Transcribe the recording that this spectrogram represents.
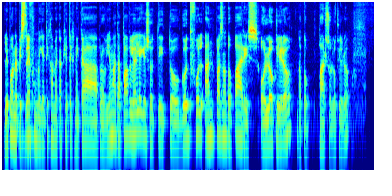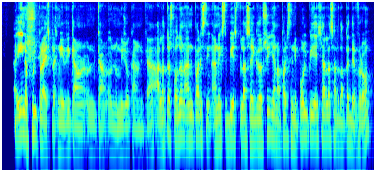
Λοιπόν, επιστρέφουμε γιατί είχαμε κάποια τεχνικά προβλήματα. Παύλο, έλεγες ότι το Godfall, αν πας να το πάρεις ολόκληρο, να το πάρεις ολόκληρο, Είναι full price παιχνίδι, κανο- κα- νομίζω κανονικά. Αλλά τέλος πάντων, αν, πάρεις την, αν έχεις την PS Plus έκδοση, για να πάρεις την υπόλοιπη έχει άλλα 45 ευρώ.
